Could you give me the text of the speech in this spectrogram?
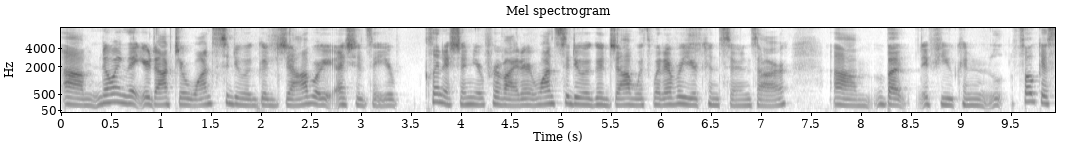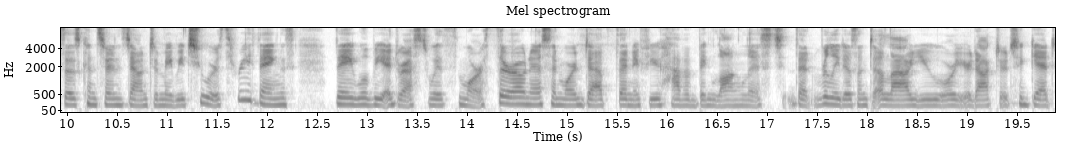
um, knowing that your doctor wants to do a good job, or I should say, your clinician, your provider wants to do a good job with whatever your concerns are. Um, but if you can focus those concerns down to maybe two or three things, they will be addressed with more thoroughness and more depth than if you have a big long list that really doesn't allow you or your doctor to get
